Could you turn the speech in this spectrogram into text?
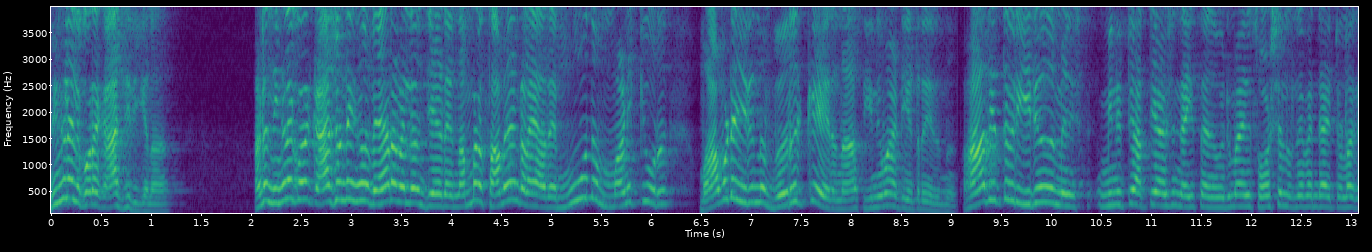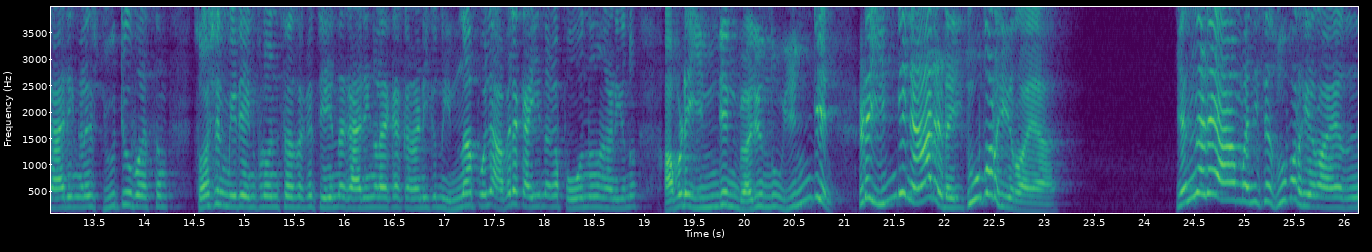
നിങ്ങളിൽ കുറെ കാശിരിക്കണ? അല്ല നിങ്ങളെ കുറെ കാശുണ്ടെങ്കിൽ നിങ്ങൾ വേറെ വല്ലതും ചെയ്യടേ. നമ്മുടെ സമയം കളയാതെ മൂന്ന് മണിക്കൂർ അവിടെ ഇരുന്ന് വെറുക്കുകയായിരുന്നു ആ സിനിമ തിയേറ്ററിൽ ഇരുന്ന്. ആദ്യത്തെ ഒരു ഇരുപത് മിനിറ്റ് അത്യാവശ്യം നൈസായിരുന്നു ഒരുമാതിരി സോഷ്യൽ റിലവന്റ് ആയിട്ടുള്ള കാര്യങ്ങൾ യൂട്യൂബേഴ്സും സോഷ്യൽ മീഡിയ ഇൻഫ്ലുവൻസേഴ്സ് ഒക്കെ ചെയ്യുന്ന കാര്യങ്ങളൊക്കെ കാണിക്കുന്നു. എന്നാൽ പോലും അവരെ കയ്യിൽ നിന്നൊക്കെ പോകുന്നത് കാണിക്കുന്നു. അവിടെ ഇന്ത്യൻ വരുന്നു. ഇന്ത്യൻ? ഇവിടെ ഇന്ത്യൻ ആരുടെ? സൂപ്പർ ഹീറോയാ എന്നടേ ആ മനുഷ്യൻ സൂപ്പർ ഹീറോ ആയത്?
